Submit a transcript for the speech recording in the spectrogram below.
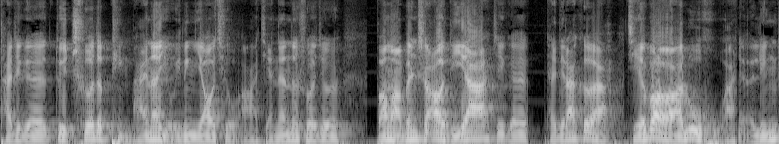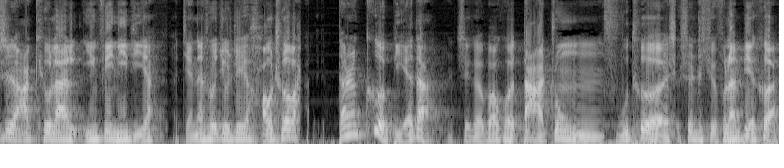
它这个对车的品牌呢有一定要求啊。简单的说，就是宝马、奔驰、奥迪啊，这个凯迪拉克啊、捷豹啊、路虎啊、凌志、阿 Q 啦、英菲尼迪啊，简单说就是这些豪车吧。当然，个别的这个包括大众、福特，甚至雪佛兰、别克，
